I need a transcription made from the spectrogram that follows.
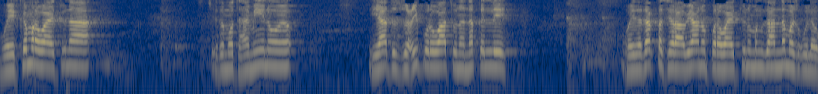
وې کوم روایتونه چې د متهمینو یا د ضعیف رواتونه نقل لې وې د دقه سراویانو پر روایتونو موږ ځان نه مشغولو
